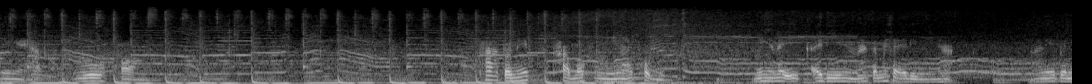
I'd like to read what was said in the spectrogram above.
นี่ไงครับวูคอง ถ้าตัวนี้ถามว่าผมมีไหมผมมีในอีกไอดีนึงนะแต่ไม่ใช่ไอดีนี้ฮะอันนี้เป็น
